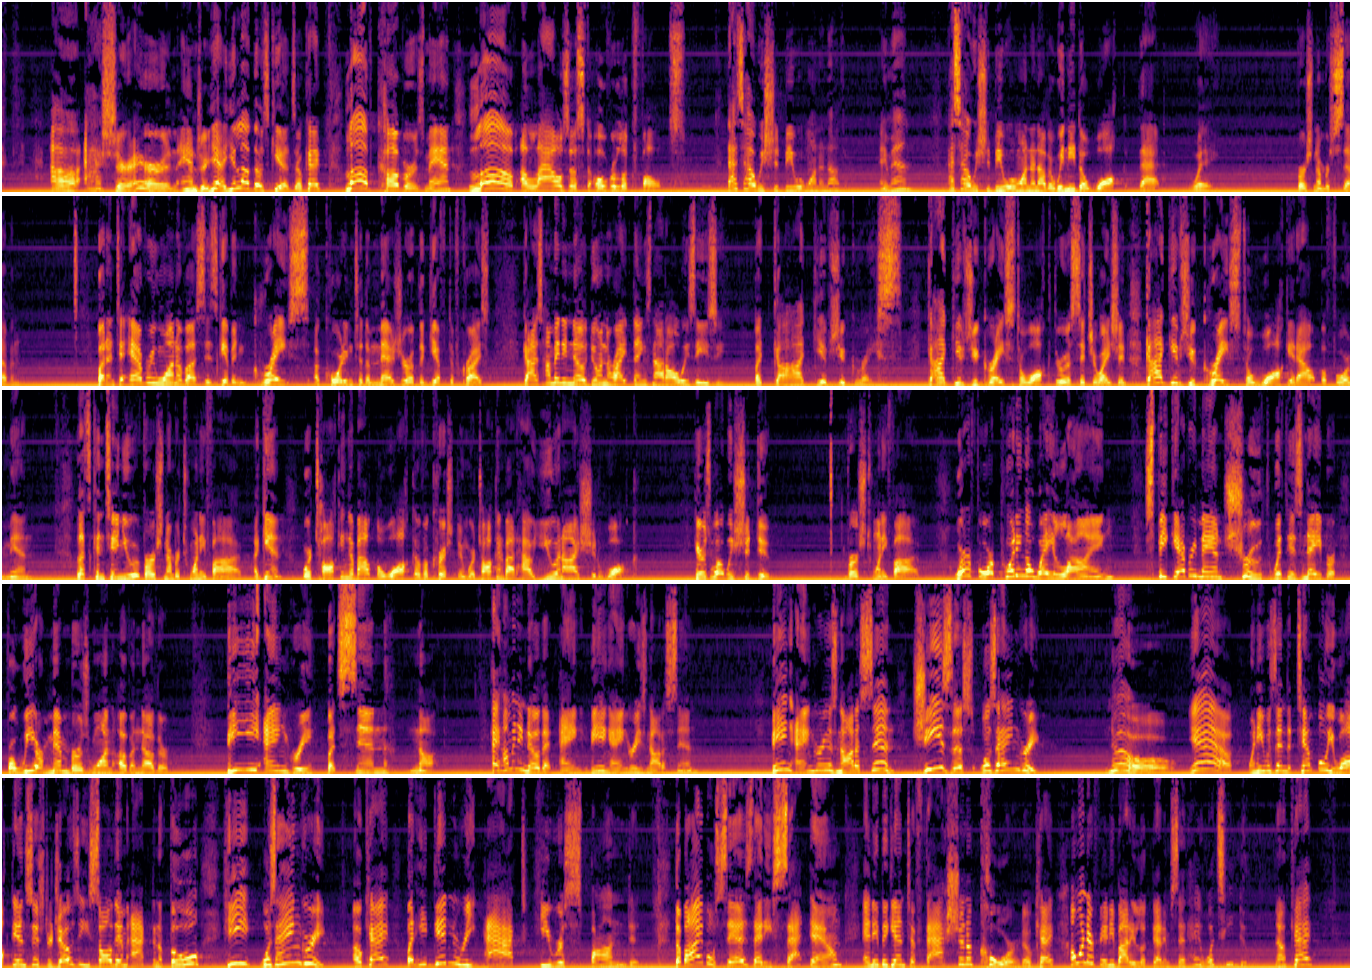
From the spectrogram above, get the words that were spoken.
Oh, Asher, Aaron, Andrew. Yeah, you love those kids, okay? Love covers, man. Love allows us to overlook faults. That's how we should be with one another. Amen? That's how we should be with one another. We need to walk that way. Verse number seven. But unto every one of us is given grace according to the measure of the gift of Christ. Guys, how many know doing the right thing's not always easy? But God gives you grace. God gives you grace to walk through a situation. God gives you grace to walk it out before men. Let's continue with verse number 25. Again, we're talking about the walk of a Christian. We're talking about how you and I should walk. Here's what we should do. Verse 25. Wherefore, putting away lying, speak every man truth with his neighbor, for we are members one of another. Be ye angry, but sin not. Hey, how many know that ang- being angry is not a sin? Being angry is not a sin. Jesus was angry. No. Yeah. When he was in the temple, he walked in, Sister Josie, he saw them acting a fool. He was angry okay? But he didn't react, he responded. The Bible says that he sat down and he began to fashion a cord, okay? I wonder if anybody looked at him and said, hey, what's he doing, okay?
